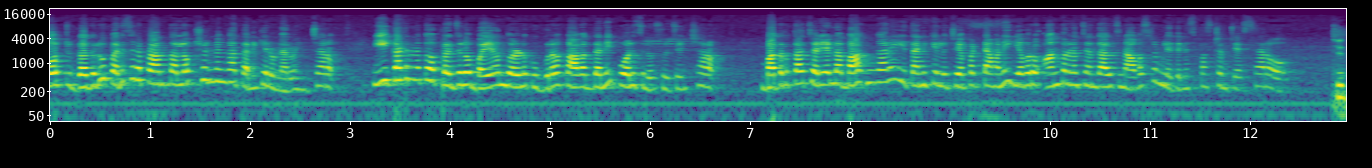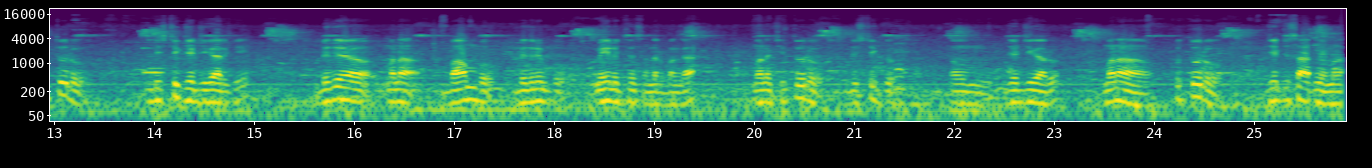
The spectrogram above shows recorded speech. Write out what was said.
కోర్టు గదులు పరిసర ప్రాంతాల్లో క్షుణ్ణంగా తనిఖీలు నిర్వహించారు. ఈ ఘటనతో ప్రజలు భయాందోళనకు గుర కావద్దని పోలీసులు సూచించారు. భద్రతా చర్యల్లో భాగంగానే ఈ తనిఖీలు చేపట్టామని ఎవరు ఆందోళన చెందాల్సిన అవసరం లేదని స్పష్టం చేశారు. చిత్తూరు డిస్టిక్ జడ్జి గారికి బెది మన బాంబు బెదిరింపు మెయిల్ వచ్చిన సందర్భంగా మన చిత్తూరు డిస్టిక్ జడ్జి గారు మన పుత్తూరు జడ్జి సార్ని మన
